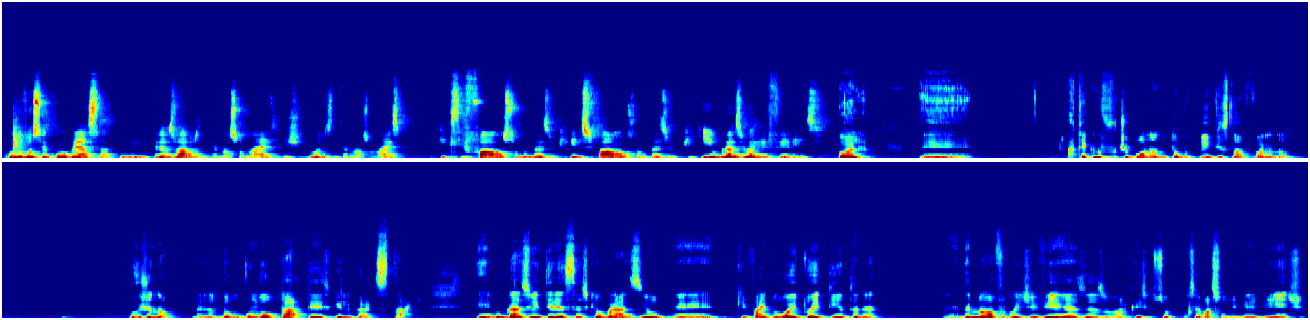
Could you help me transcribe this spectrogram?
quando você conversa com empresários internacionais, investidores internacionais, o que, que se fala sobre o Brasil? O que, que eles falam sobre o Brasil? O que, que o Brasil é referência? Olha, é, até que no futebol nós não estamos muito bem vistos lá fora, não. Hoje não, mas vamos, vamos voltar a ter aquele lugar de destaque. É, o Brasil é interessante, que é um Brasil é, que vai do 8 a 80, né? É, da mesma forma que a gente vê, às vezes, uma crítica sobre conservação de meio ambiente,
